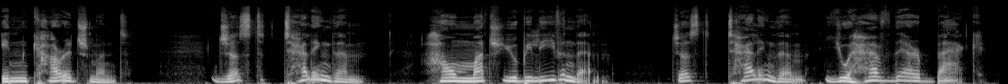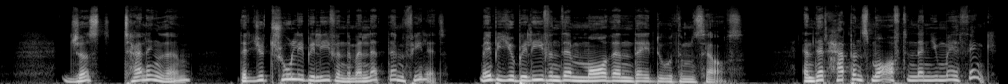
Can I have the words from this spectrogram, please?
encouragement. Just telling them how much you believe in them. Just telling them you have their back. Just telling them that you truly believe in them and let them feel it. Maybe you believe in them more than they do themselves. And that happens more often than you may think.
